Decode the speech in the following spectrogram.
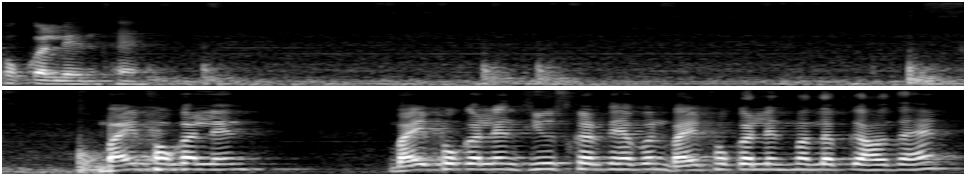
फोकल लेंथ है। Bifocal length bifocal length use करते हैं अपन। बाईफोकल लेंथ मतलब क्या होता है?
